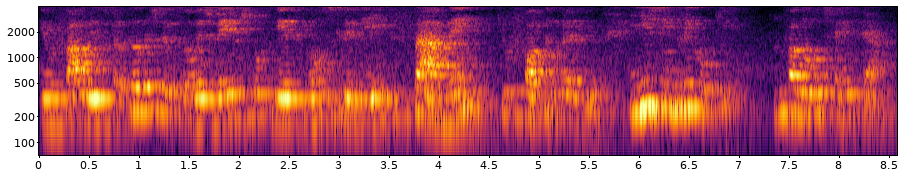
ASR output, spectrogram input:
Eu falo isso para todas as pessoas, mesmo os portugueses que vão escrever e sabem que o foco é no Brasil. E isso implica o quê? Um valor diferenciado.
